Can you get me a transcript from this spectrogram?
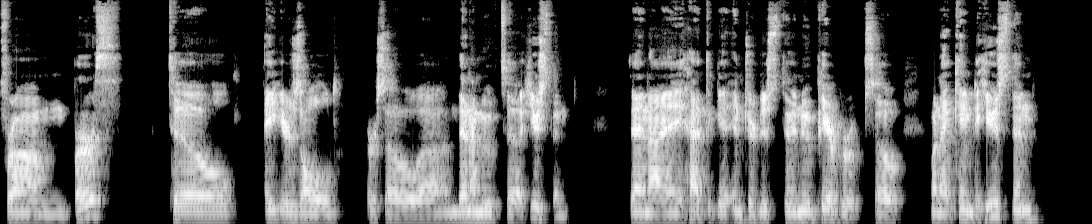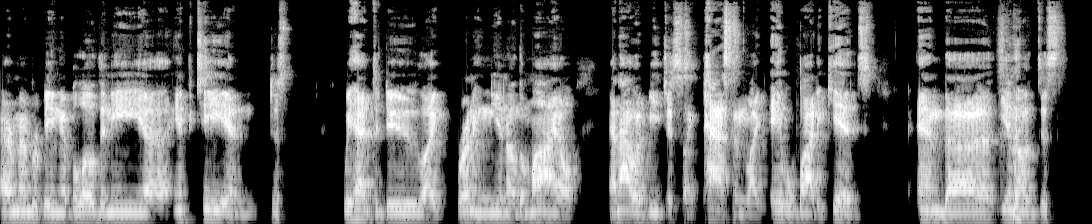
from birth till eight years old or so. Uh, then I moved to Houston. Then I had to get introduced to a new peer group. So when I came to Houston, I remember being a below the knee uh, amputee and just we had to do like running, you know, the mile, and I would be just like passing like able bodied kids and uh, you know just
